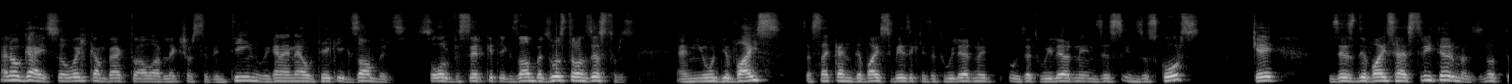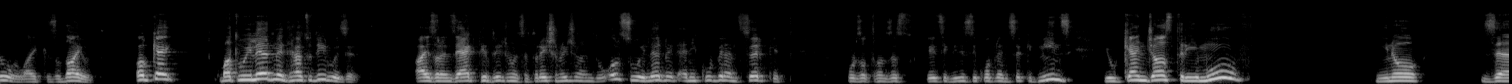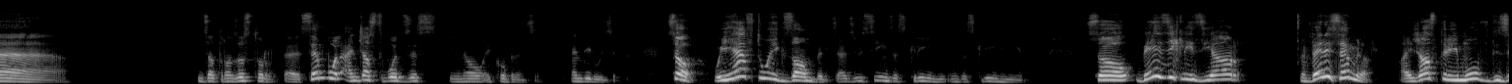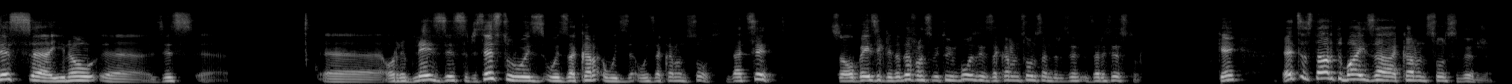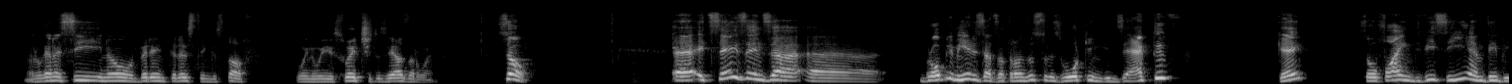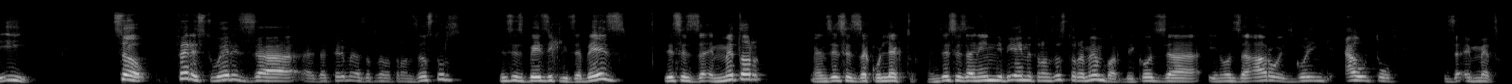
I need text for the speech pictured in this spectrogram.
Hello guys, so welcome back to our lecture 17. We're gonna now take examples, solve circuit examples with transistors. A new device, the second device basically that we learn it that we learn in this in this course. Okay, this device has three terminals, not two, like the diode. Okay, but we learned how to deal with it, either in the active region or saturation region, and also we learned an equivalent circuit for the transistor. Basically, this equivalent circuit means you can just remove, you know, the the transistor uh, symbol and just put this you know equivalent circuit and deal with it. So we have two examples as you see in the screen on the screen here. So basically they are very similar. I just removed this uh, you know uh, this or replace this resistor with with the current with, with the current source. That's it. So basically the difference between both is the current source and the resistor. Okay Let's start by the current source version. And we're gonna see, you know, very interesting stuff when we switch to the other one. So uh, it says in the uh, problem here is that the transistor is working in the active. Okay, so find VCE and VBE. So first, where is uh, the terminals of the transistors? This is basically the base. This is the emitter and this is the collector. And this is an NPN transistor remember because uh, you know the arrow is going out of the emitter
